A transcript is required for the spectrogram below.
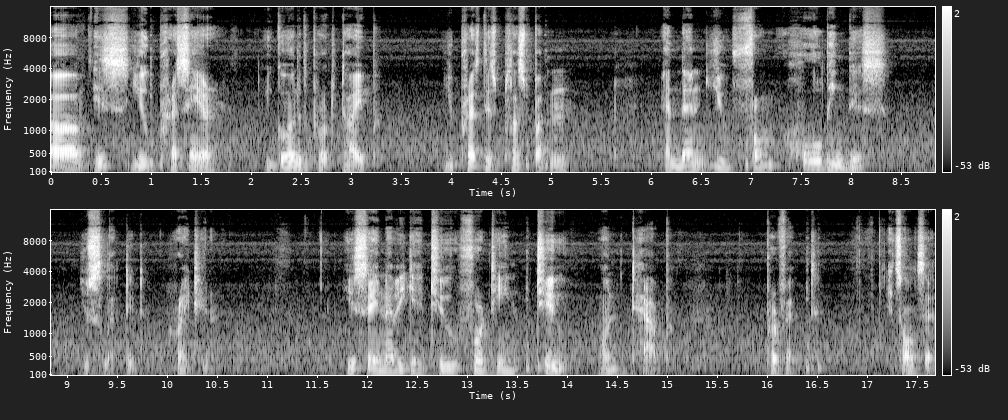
uh, is you press here you go into the prototype you press this plus button and then you from holding this you select it right here. You say navigate to 14.2 on tap. perfect. It's all set.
